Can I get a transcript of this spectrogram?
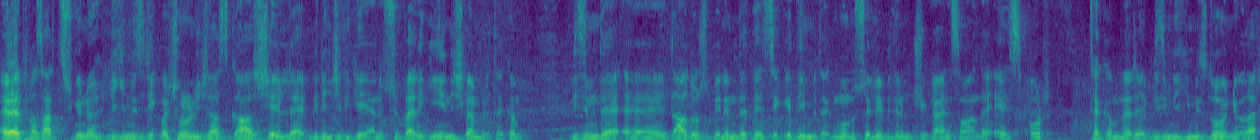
Evet pazartesi günü ligimizin ilk maçını oynayacağız. Gazişehir'le 1. lige yani Süper Lig'e yeni çıkan bir takım. Bizim de e, daha doğrusu benim de desteklediğim bir takım onu söyleyebilirim. Çünkü aynı zamanda e-spor takımları bizim ligimizde oynuyorlar.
